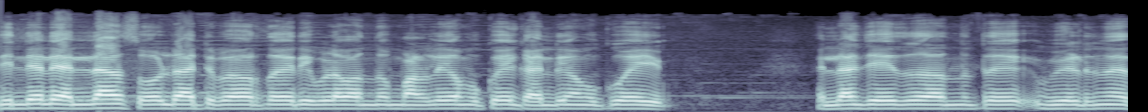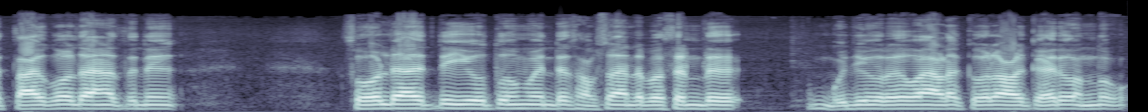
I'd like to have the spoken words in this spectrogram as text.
ജില്ലയിലെ എല്ലാ സോൾഡായിട്ട് പ്രവർത്തകരും ഇവിടെ വന്ന് മണൽ ചുമക്കുകയും കല്ല് ചുമക്കുകയും എല്ലാം ചെയ്തു തന്നിട്ട് വീടിന് താക്കോൽ ദാനത്തിന് സോൾഡായിട്ട് യൂത്ത് മൂവ്മെന്റ് സംസ്ഥാന പ്രസിഡന്റ് മുജീബ് അടക്കമുള്ള ആൾക്കാർ വന്നു.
